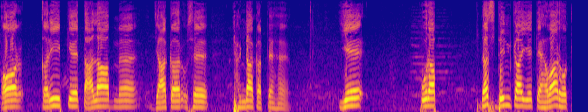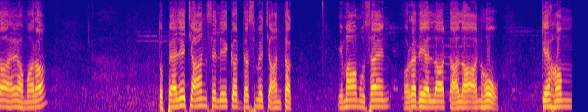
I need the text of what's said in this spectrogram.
اور قریب کے تالاب میں جا کر اسے ٹھنڈا کرتے ہیں۔ یہ پورا دس دن کا یہ تہوار ہوتا ہے ہمارا۔ تو پہلے چاند سے لے کر دسویں چاند تک امام حسین اور رضی اللہ تعالیٰ عنہ کے ہم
